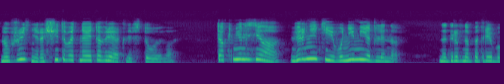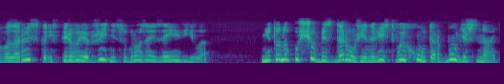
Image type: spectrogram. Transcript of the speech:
Но в жизни рассчитывать на это вряд ли стоило. «Так нельзя! Верните его немедленно!» Надрывно потребовала Рыска и впервые в жизни с угрозой заявила. «Не то напущу бездорожье на весь твой хутор, будешь знать!»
